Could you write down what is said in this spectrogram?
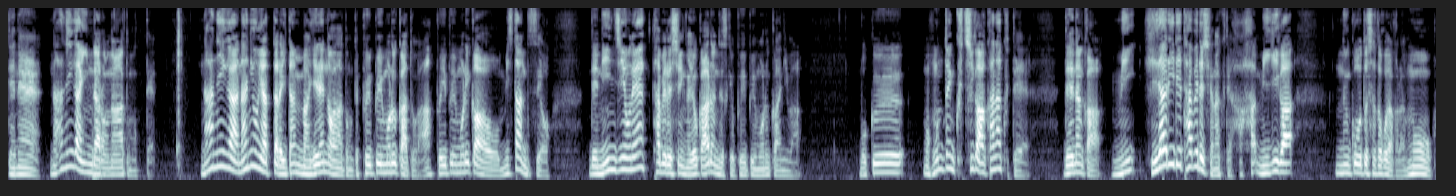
でね、何がいいんだろうなと思って。何が、何をやったら痛み紛れんのかなと思って、ぷいぷいモルカーとか、ぷいぷいモリカーを見せたんですよ。で、人参をね、食べるシーンがよくあるんですけど、ぷいぷいモルカーには。僕、もう本当に口が開かなくて、で、なんか、み、左で食べるしかなくて、は、は、右が抜こうとしたとこだから、もう、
